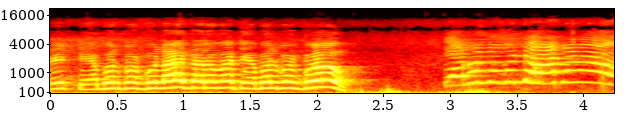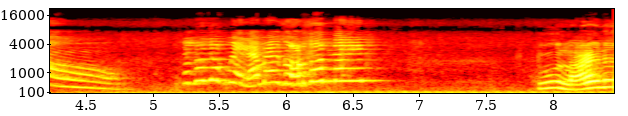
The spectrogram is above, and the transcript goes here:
અરે ટેબલ પંખો લાય તારો ભાઈ ટેબલ પંખો. ટેબલ પંખો ડોહા પણ તે તો પેલા મેં દોડતો જ નહીં. તું લાય ને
